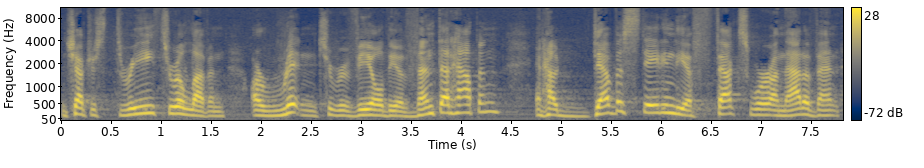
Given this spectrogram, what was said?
And chapters 3 through 11 are written to reveal the event that happened and how devastating the effects were on that event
